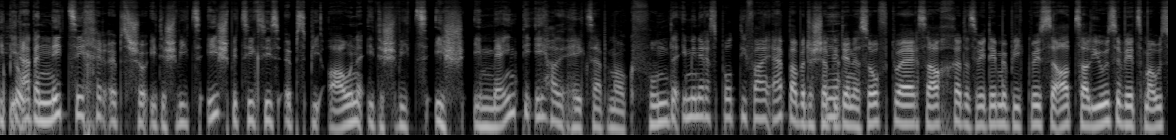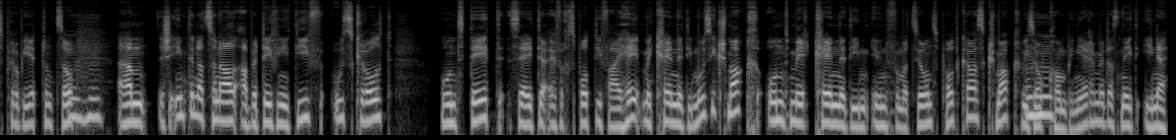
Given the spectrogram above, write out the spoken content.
Ich bin Schon. eben nicht sicher, ob es schon in der Schweiz ist, beziehungsweise ob es bei allen in der Schweiz ist. Ich meinte, ich habe es eben mal gefunden in meiner Spotify-App, aber das ist ja, Ja. bei diesen Software-Sachen, das wird immer bei gewisser Anzahl User wird's mal ausprobiert und so. Mhm. Ähm, ist international, aber definitiv ausgerollt. Und dort sagt ja einfach Spotify, hey, wir kennen den Musikgeschmack und wir kennen den Informations-Podcast-Geschmack. Wieso Mhm. kombinieren wir das nicht in eine,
